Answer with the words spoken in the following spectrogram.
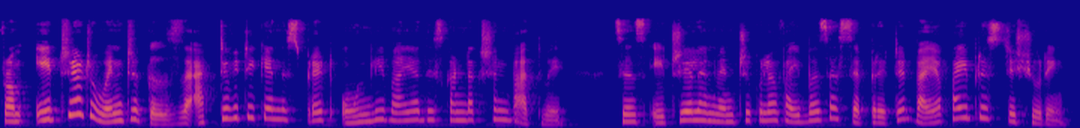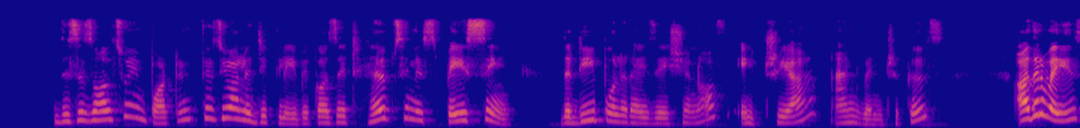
from atria to ventricles, the activity can spread only via this conduction pathway since atrial and ventricular fibers are separated by a fibrous tissue ring. This is also important physiologically because it helps in spacing the depolarization of atria and ventricles. Otherwise,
